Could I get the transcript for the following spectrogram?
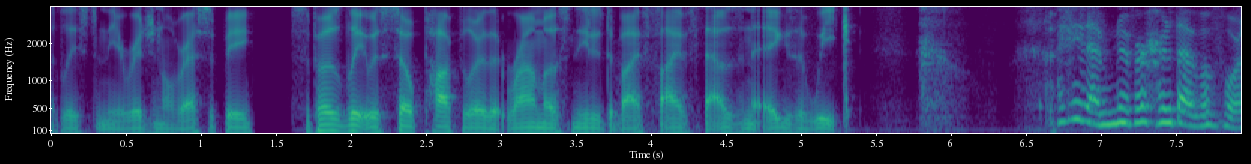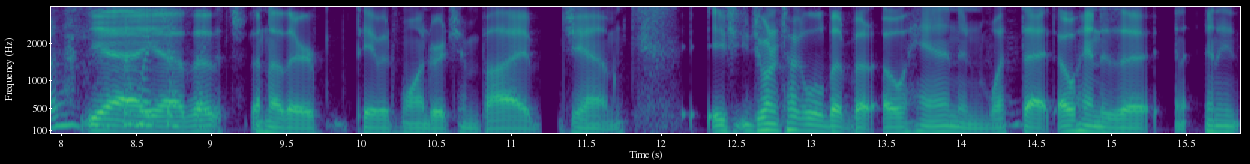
at least in the original recipe. Supposedly, it was so popular that Ramos needed to buy 5,000 eggs a week. I mean, I've never heard that before. That's yeah, so yeah. That's another David Wondrich imbibe gem. If you, do you want to talk a little bit about Ojen and what that Ojen is a an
